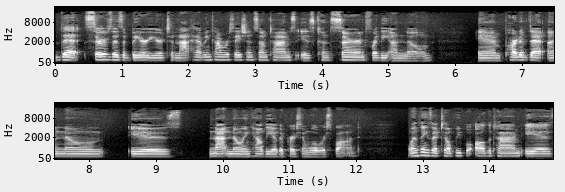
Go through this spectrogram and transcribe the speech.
that serves as a barrier to not having conversation sometimes is concern for the unknown. And part of that unknown is not knowing how the other person will respond. One of the things I tell people all the time is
